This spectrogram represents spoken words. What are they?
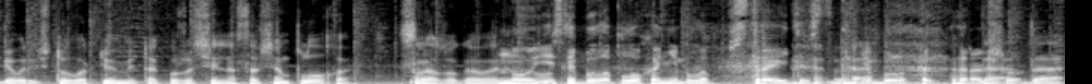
говорить, что в Артеме так уже сильно совсем плохо, сразу говорю. Ну, если было плохо, не было строительства, не было так хорошо. Да,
